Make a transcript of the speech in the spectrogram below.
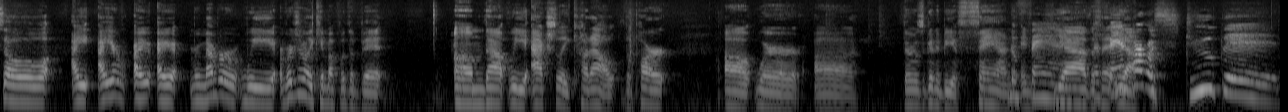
So I, I I I remember we originally came up with a bit um, that we actually cut out the part uh, where uh, there was going to be a fan. The and- fan. Yeah, the, the fan. fan yeah. part was stupid.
